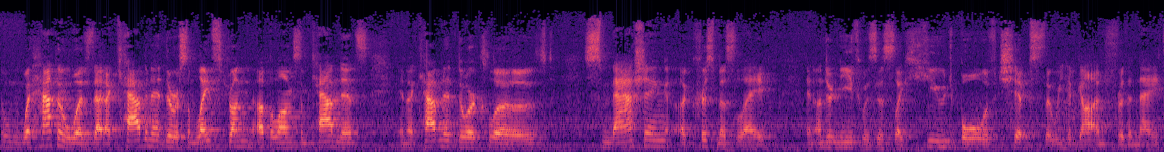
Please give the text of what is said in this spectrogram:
what happened was that a cabinet, there were some lights strung up along some cabinets, and a cabinet door closed, smashing a Christmas light, and underneath was this like huge bowl of chips that we had gotten for the night.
